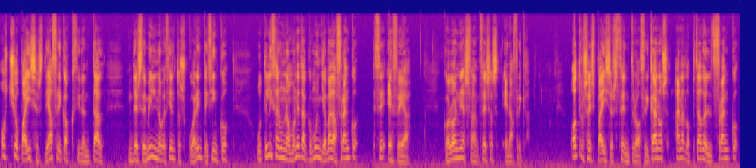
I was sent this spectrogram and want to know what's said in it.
Ocho países de África Occidental desde 1945 utilizan una moneda común llamada franco CFA, colonias francesas en África. Otros seis países centroafricanos han adoptado el franco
